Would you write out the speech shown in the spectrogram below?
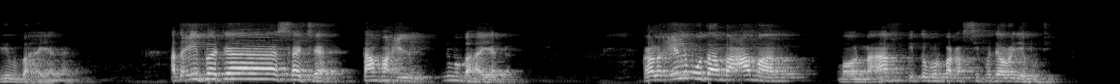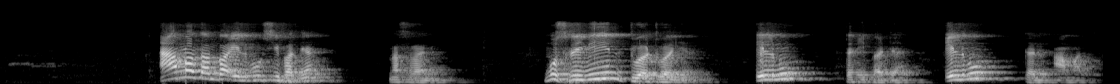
Ini membahayakan. Atau ibadah saja tanpa ilmu. Ini membahayakan. Kalau ilmu tanpa amal, mohon maaf, itu merupakan sifatnya orang Yahudi. Amal tanpa ilmu sifatnya Nasrani. Muslimin dua-duanya. Ilmu dan ibadah. Ilmu dan amal.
